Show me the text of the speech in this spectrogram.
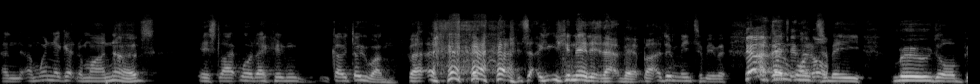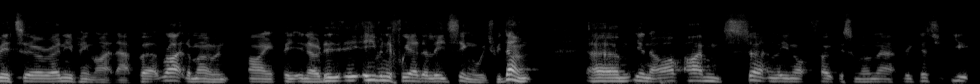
and and when they get to my nerves, it's like, well, they can go do one, but you can edit that bit. But I didn't mean to be. Rude. Yeah, I don't want to be rude or bitter or anything like that. But right at the moment, I, you know, even if we had a lead singer, which we don't, um, you know, I'm certainly not focusing on that because you,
